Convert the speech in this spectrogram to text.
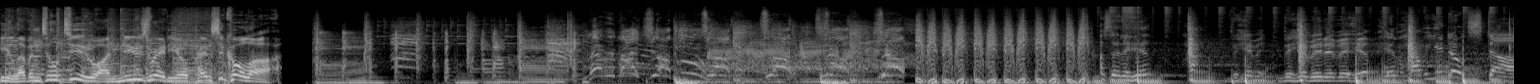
11 till 2 on News Radio Pensacola. I the hip, hop, the hip, the hip, the hip, hip, hop, you don't stop.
